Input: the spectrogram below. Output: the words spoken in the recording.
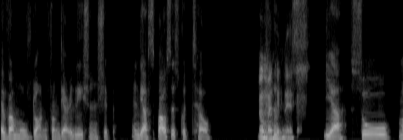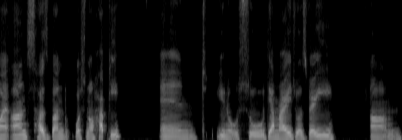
ever moved on from their relationship, and their spouses could tell. Oh my goodness. Yeah, so my aunt's husband was not happy, and you know, so their marriage was very, um,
